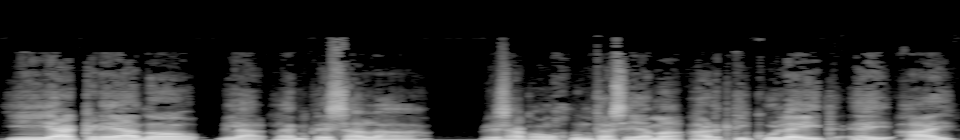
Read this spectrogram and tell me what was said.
y ha creado la, empresa, la empresa conjunta se llama Articulate AI.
